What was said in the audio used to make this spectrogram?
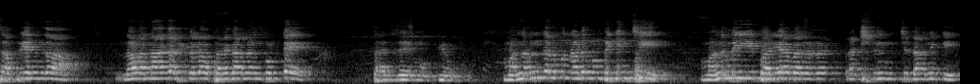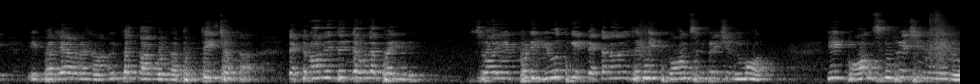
సభ్యంగా నవనాగరికలో పెరగాలనుకుంటే తల్లే ముఖ్యం. మనందరము నడుము బిగించి మనం ఈ పర్యావరణ రక్షించడానికి ఈ పర్యావరణం అంతా కాకుండా ప్రతి చోట టెక్నాలజీ డెవలప్ అయింది సో ఇప్పుడు యూత్కి టెక్నాలజీ మీద కాన్సన్ట్రేషన్ మోర్ ఈ కాన్సన్ట్రేషన్ మీరు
